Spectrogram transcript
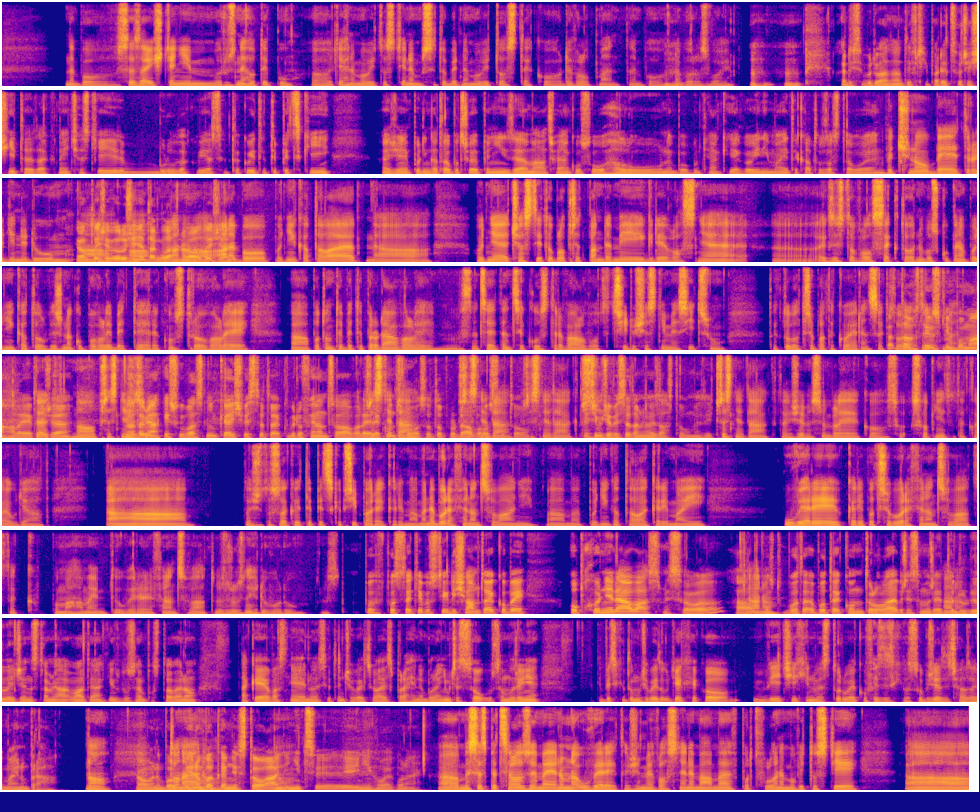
nebo se zajištěním různého typu těch nemovitostí. Nemusí to být nemovitost jako development nebo, uh-huh. nebo rozvoj. Uh-huh. A když se budu na ty případy, co řešíte, tak nejčastěji budou takový asi takový ty typický že podnikatel potřebuje peníze, má třeba nějakou svou halu nebo buď nějaký jako jiný majetek a to zastavuje. Většinou byt, rodinný dům. Jo, a, takže vyloženě a, takhle. Ano, jo, takže... A nebo podnikatelé, a, hodně časty to bylo před pandemí, kdy vlastně existoval sektor nebo skupina podnikatelů, kteří nakupovali byty, rekonstruovali a potom ty byty prodávali. Vlastně celý ten cyklus trval od 3 do 6 měsíců tak to byl třeba takový jeden sektor. Tam jste s tím pomáhali, jako že no, přesně, měl tam nějaký svůj když vy jste to jakoby dofinancovali, přesně tak, se to, prodávalo přesně se tak, to. Přesně tak. S tím, že vy jste tam měli zástavu mezi. Přesně tak, takže my jsme byli jako schopni to takhle udělat. A takže to jsou takové typické případy, které máme. Nebo refinancování. Máme podnikatele, který mají úvěry, které potřebují refinancovat, tak pomáháme jim ty úvěry refinancovat z různých důvodů. Prostě. V podstatě, prostě, když vám to jakoby obchodně dává smysl a ano. po, té, po té kontrole, protože samozřejmě to due diligence tam máte nějakým způsobem postaveno, tak je vlastně jedno, jestli ten člověk třeba je z Prahy nebo není, protože jsou samozřejmě typicky to může být u těch jako větších investorů, jako fyzických osob, že třeba zajímá jenom Praha. No, no, nebo to ne, jenom no. velké město a no. nic jiného jako ne. My se specializujeme jenom na úvěry, takže my vlastně nemáme v portfoliu nemovitosti,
